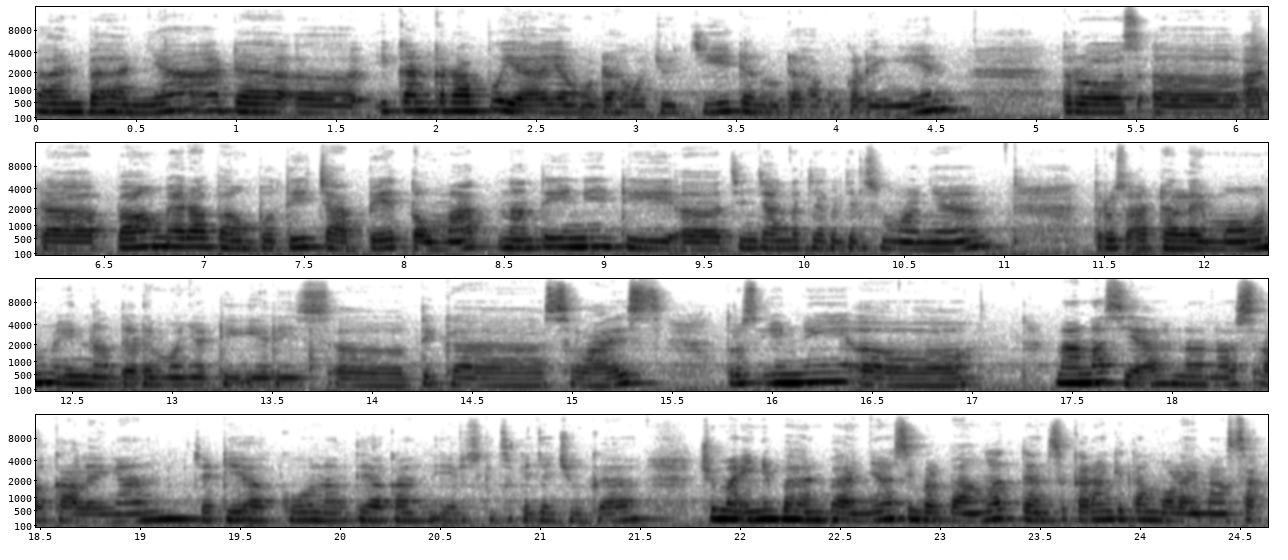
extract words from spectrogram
Bahan-bahannya ada uh, ikan kerapu ya yang udah aku cuci dan udah aku keringin terus uh, ada bawang merah, bawang putih, cabai, tomat. Nanti ini dicincang uh, kecil-kecil semuanya. Terus ada lemon. Ini nanti lemonnya diiris uh, tiga slice. Terus ini uh, nanas ya nanas uh, kalengan jadi aku nanti akan iris kecil-kecil juga. Cuma ini bahan-bahannya simpel banget dan sekarang kita mulai masak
